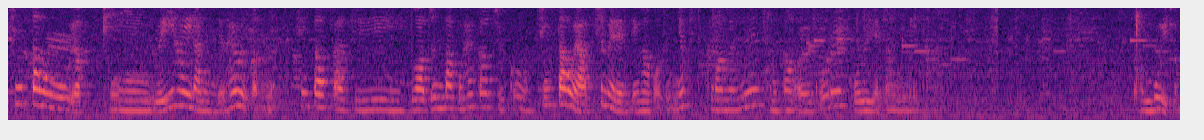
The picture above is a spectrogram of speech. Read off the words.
칭따오 옆인 웨이하이라는 데 살고 있거든요. 칭따오까지 도와준다고 해가지고 칭따오에 아침에 랜딩하거든요. 그러면은 잠깐 얼굴을 볼 예정입니다. 안 보이죠?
